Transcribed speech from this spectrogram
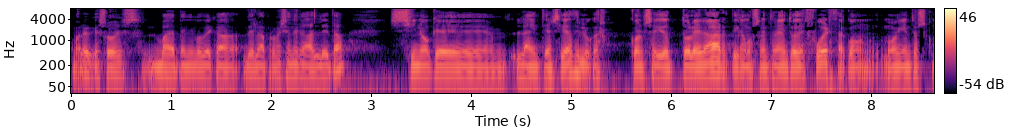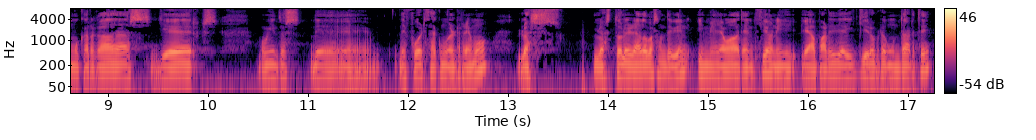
¿vale? Que eso es, va dependiendo de, de la profesión de cada atleta, sino que la intensidad y lo que has conseguido tolerar, digamos, el entrenamiento de fuerza con movimientos como cargadas, jerks, movimientos de, de fuerza como el remo, lo has, lo has tolerado bastante bien y me ha llamado la atención. Y, a partir de ahí quiero preguntarte,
